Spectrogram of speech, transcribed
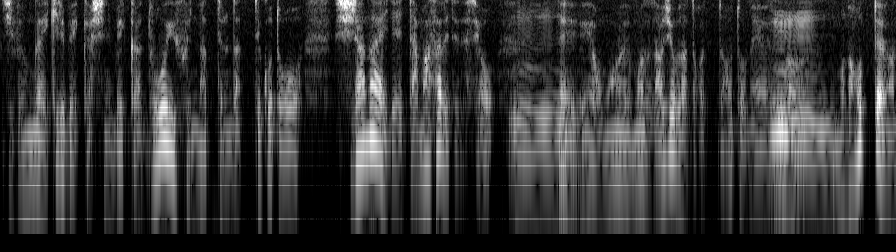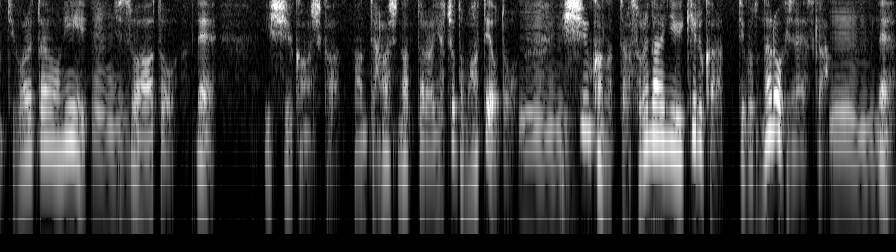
自分が生きるべきか死ぬべきかどういうふうになってるんだってことを知らないで騙されてですよ。ね、いやお前まだ大丈夫だとかってあとね、もう治ったよなんて言われたのに実はあとね1週間しかなんて話になったらいやちょっと待てよと、1週間だったらそれなりに生きるからっていうことになるわけじゃないですか。ね、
